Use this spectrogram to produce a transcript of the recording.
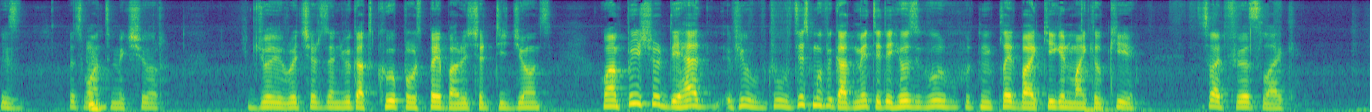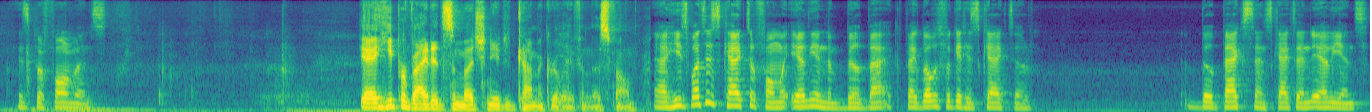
because just want to make sure. Joely Richards and you got Cooper who's played by Richard T. Jones who I'm pretty sure they had if you if this movie got made today he was who, been played by Keegan Michael Key. That's what it feels like his performance Yeah, he provided some much needed comic relief in this film. uh, he's what's his character from Alien and Bill Back Back I always forget his character Bill Paxton's character in Aliens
